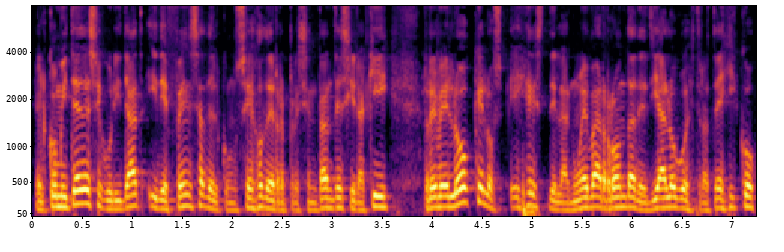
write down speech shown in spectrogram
El Comité de Seguridad y Defensa del Consejo de Representantes iraquí reveló que los ejes de la nueva ronda de diálogo estratégico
